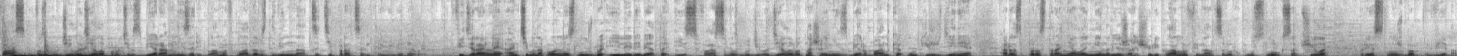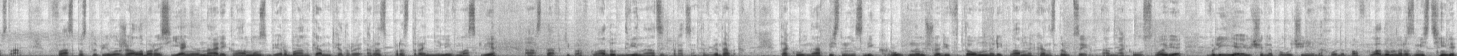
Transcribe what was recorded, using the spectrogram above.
ФАС возбудила дело против Сбера из-за рекламы вкладов с 12% годовых. Федеральная антимонопольная служба или ребята из ФАС возбудила дело в отношении Сбербанка. Учреждение распространяло ненадлежащую рекламу финансовых услуг, сообщила пресс-служба ведомства. В ФАС поступила жалоба россиянина на рекламу Сбербанка, которую распространили в Москве, а ставки по вкладу 12% годовых. Такую надпись нанесли крупным шрифтом на рекламных конструкциях, однако условия, влияющие на получение дохода по вкладу, разместили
